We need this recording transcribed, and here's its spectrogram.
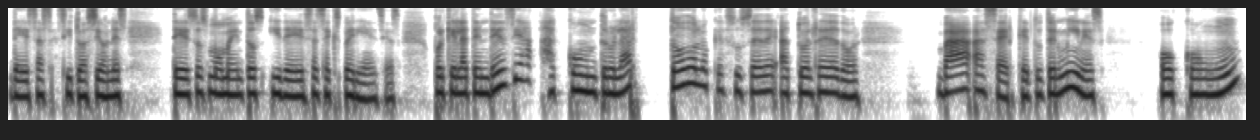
de esas situaciones, de esos momentos y de esas experiencias, porque la tendencia a controlar todo lo que sucede a tu alrededor va a hacer que tú termines o con un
